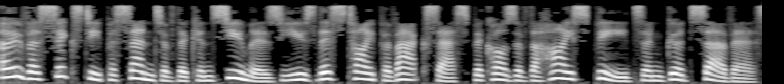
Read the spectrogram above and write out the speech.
Over 60% of the consumers use this type of access because of the high speeds and good service.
